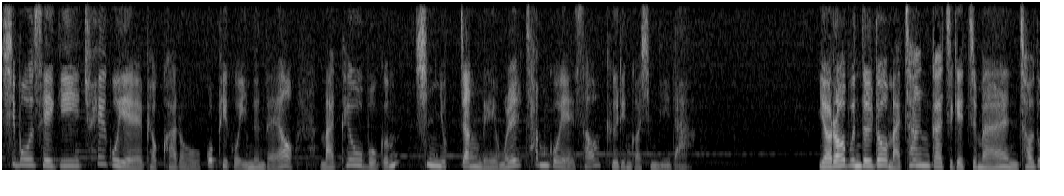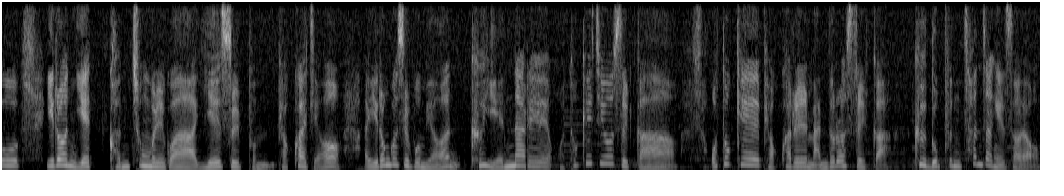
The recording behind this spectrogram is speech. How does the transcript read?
15세기 최고의 벽화로 꼽히고 있는데요. 마테오복음 16장 내용을 참고해서 그린 것입니다. 여러분들도 마찬가지겠지만 저도 이런 옛 건축물과 예술품, 벽화죠. 아, 이런 것을 보면 그 옛날에 어떻게 지었을까? 어떻게 벽화를 만들었을까? 그 높은 천장에서요.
